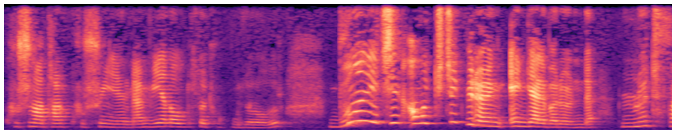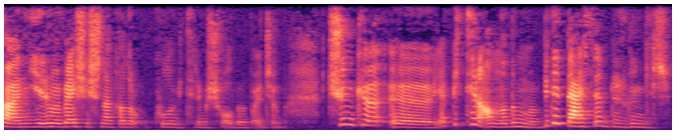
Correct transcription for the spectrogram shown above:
kurşun atar kurşun yerim. Yani Viyana olursa çok güzel olur. Bunun için ama küçük bir engel var önünde. Lütfen 25 yaşına kadar okulu bitirmiş ol be bacım. Çünkü e, ya bitir anladın mı? Bir de derslere düzgün gir.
